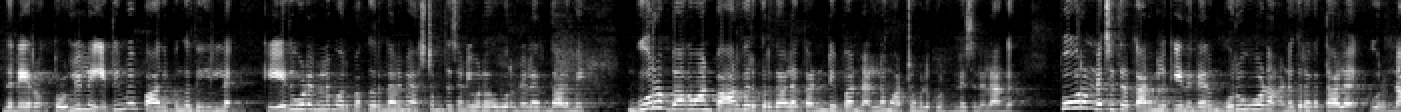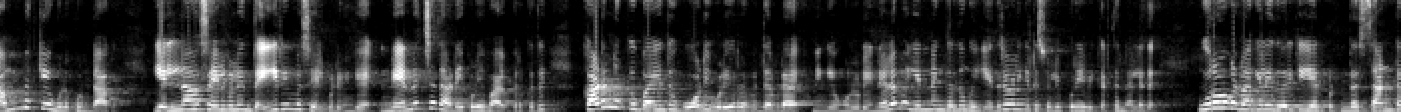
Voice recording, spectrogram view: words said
இந்த நேரம் தொழிலில் எதுவுமே பாதிப்புங்கிறது இல்லை. கேதுவோட நிலைமை ஒரு பக்கம் இருந்தாலுமே அஷ்டமத்து சனியோட ஒரு நிலை இருந்தாலுமே குரு பகவான் பார்வை இருக்கிறதால கண்டிப்பாக நல்ல மாற்றம் உங்களுக்கு சொல்லலாங்க. பூரம் நட்சத்திரக்காரங்களுக்கு இந்த நேரம் குருவோட அனுகிரகத்தால் ஒரு நம்பிக்கை உங்களுக்கு உண்டாகும். எல்லா செயல்களையும் தைரியமாக செயல்படுவீங்க. நினச்சதை அடையக்கூடிய வாய்ப்பு இருக்குது. கடனுக்கு பயந்து ஓடி ஒளிகிறதை விட நீங்கள் உங்களுடைய நிலைமை என்னங்கிறது உங்கள் எதிராளிகிட்ட சொல்லி புரிய வைக்கிறது நல்லது. உறவுகள் வகையில் இது வரைக்கும் ஏற்பட்டிருந்த சண்டை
